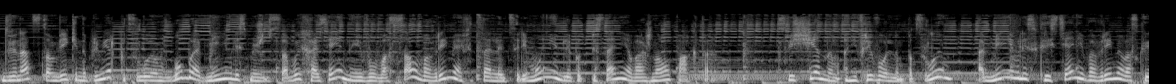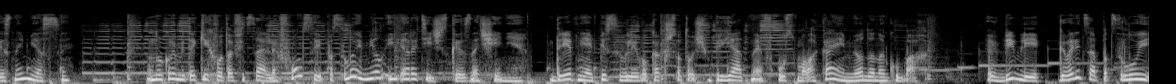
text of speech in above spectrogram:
В XII веке, например, поцелуем в губы обменивались между собой хозяин и его вассал во время официальной церемонии для подписания важного пакта. Священным, а не фривольным поцелуем обменивались христиане во время воскресной мессы – но кроме таких вот официальных функций, поцелуй имел и эротическое значение. Древние описывали его как что-то очень приятное, вкус молока и меда на губах. В Библии говорится о поцелуе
